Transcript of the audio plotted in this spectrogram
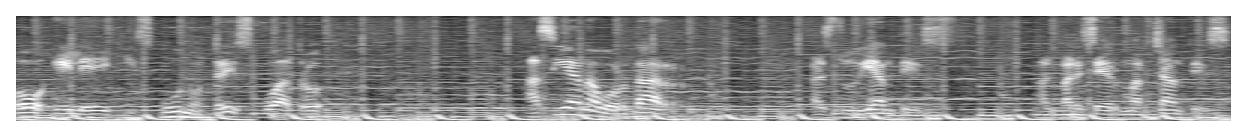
OLX 134 hacían abordar a estudiantes, al parecer marchantes,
